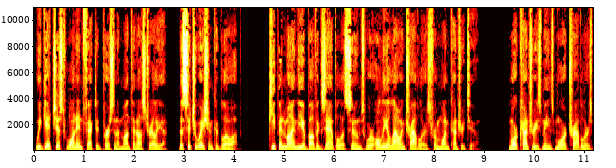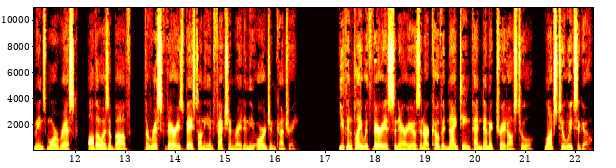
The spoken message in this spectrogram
we get just one infected person a month in Australia, the situation could blow up. Keep in mind the above example assumes we're only allowing travelers from one country to. More countries means more travelers means more risk, although as above, the risk varies based on the infection rate in the origin country. You can play with various scenarios in our COVID 19 pandemic trade offs tool, launched two weeks ago.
